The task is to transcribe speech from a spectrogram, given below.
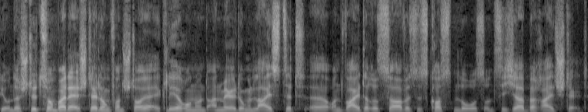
die Unterstützung bei der Erstellung von Steuererklärungen und Anmeldungen leistet äh, und weitere Services kostenlos und sicher bereitstellt.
